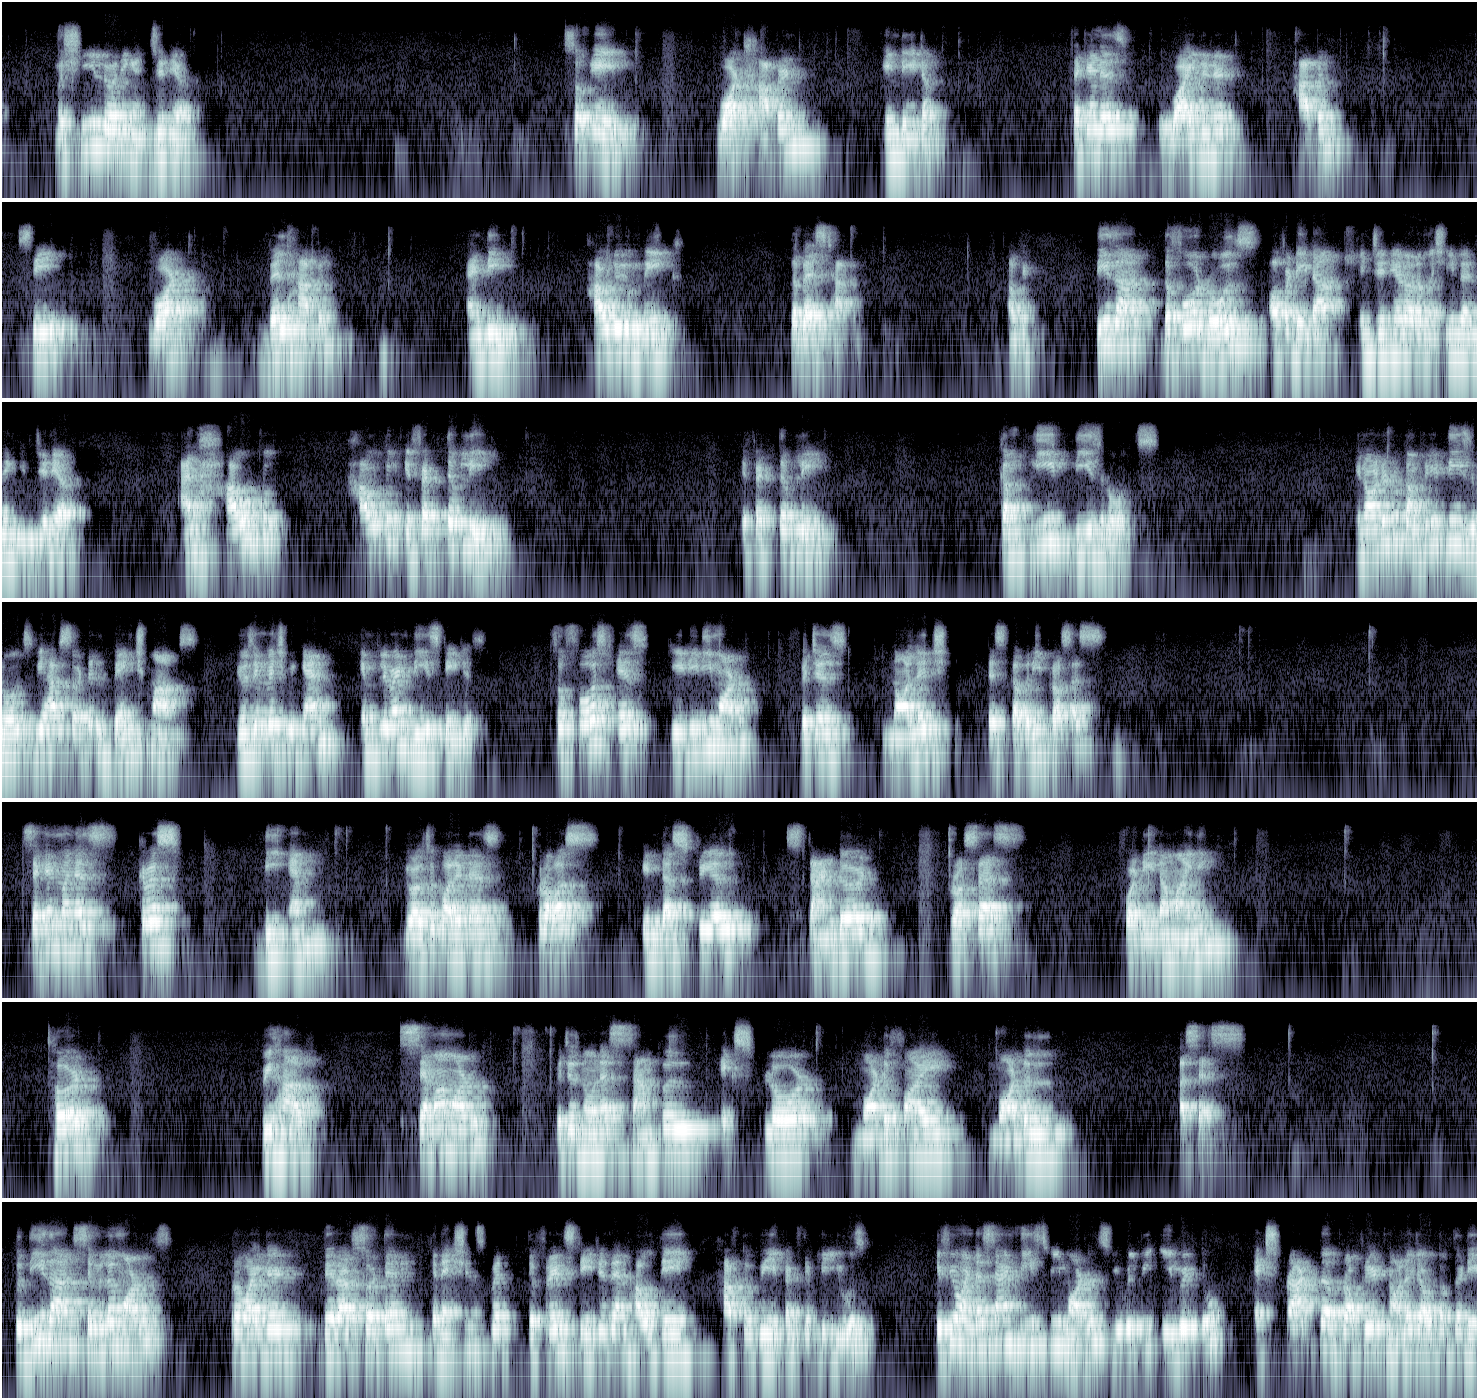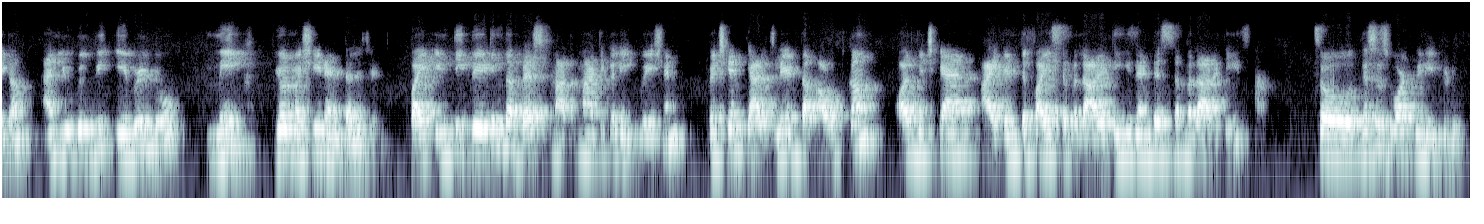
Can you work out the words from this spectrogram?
machine learning engineer So A, what happened in data? Second is why did it happen? C, what will happen? And D, how do you make the best happen? Okay. These are the four roles of a data engineer or a machine learning engineer and how to how to effectively effectively complete these roles. In order to complete these roles, we have certain benchmarks using which we can implement these stages. So first is KDD model, which is knowledge discovery process. Second one is CRISP DM. You also call it as cross industrial standard process for data mining. Third, we have SEMMA model, which is known as sample, explore, modify, model, assess. So these are similar models, provided there are certain connections with different stages and how they have to be effectively used. If you understand these three models, you will be able to extract the appropriate knowledge out of the data and you will be able to make your machine intelligent by integrating the best mathematical equation which can calculate the outcome or which can identify similarities and dissimilarities. So this is what we need to do.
